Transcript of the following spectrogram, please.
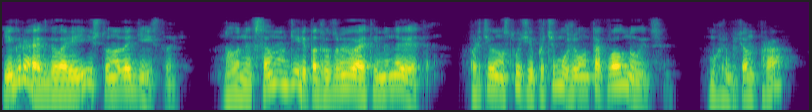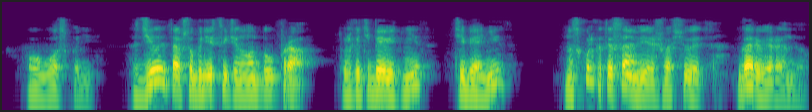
Играет, говоря ей, что надо действовать. Но он и в самом деле подразумевает именно это. В противном случае, почему же он так волнуется? Может быть, он прав? О, Господи. Сделай так, чтобы действительно он был прав. Только тебя ведь нет, тебя нет. Насколько ты сам веришь во все это, Гарви Рэндалл?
